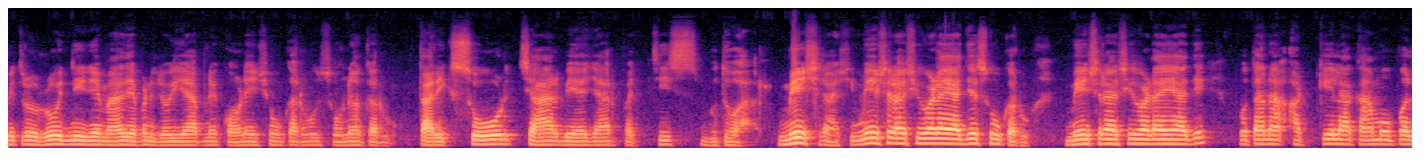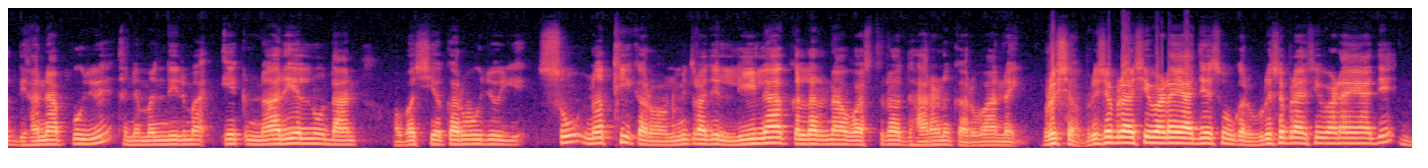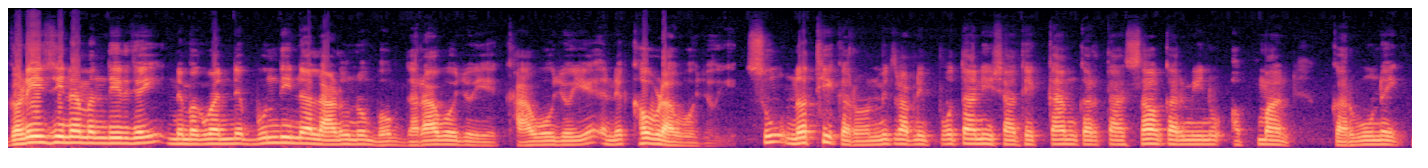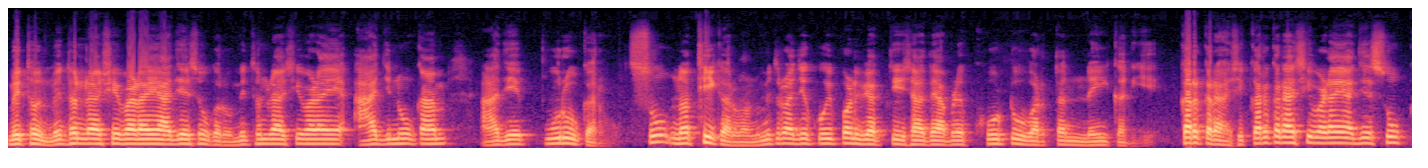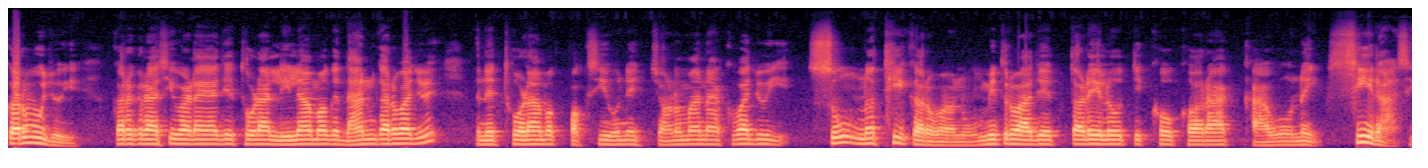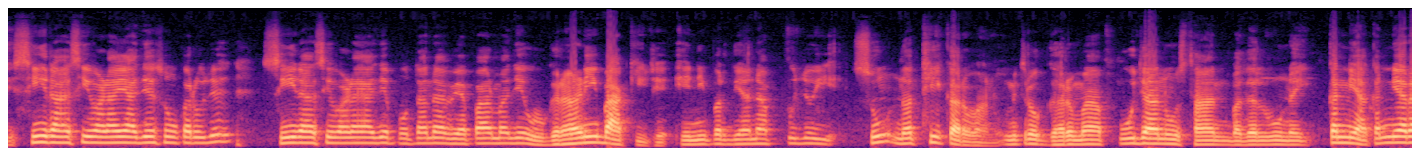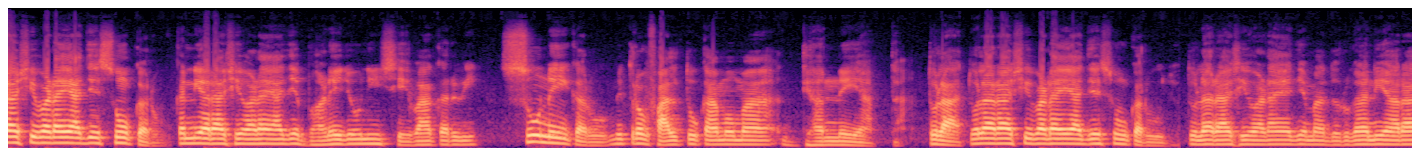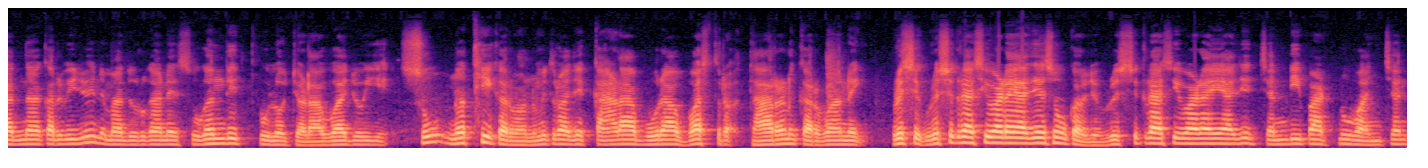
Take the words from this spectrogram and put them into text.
મિત્રો, રોજની જેમ આજે પણ જોઈએ આપણે કોણે શું કરવું, શું ન કરવું. તારીખ સોળ ચાર બે હજાર પચીસ બુધવાર. મેષ રાશિ. મેષ રાશિવાળાએ આજે શું કરવું? મેષ રાશિવાળાએ આજે પોતાના અટકેલા કામો પર ધ્યાન આપવું જોઈએ અને મંદિરમાં એક નારિયેલનું દાન અવશ્ય કરવું જોઈએ. શું નથી કરવાનું? મિત્રો, આજે લીલા કલરના વસ્ત્ર ધારણ કરવા નહીં. વૃષભ વૃષભ રાશિવાળાએ આજે શું કરવું વૃષભ રાશિવાળાએ આજે ગણેશજીના મંદિર જઈ ને ભગવાનને બુંદીના લાડુનો ભોગ ધરાવવો જોઈએ, ખાવો જોઈએ અને ખવડાવવો જોઈએ. શું નથી કરવાનું? મિત્રો, આપણી પોતાની સાથે કામ કરતા સહકર્મીનું અપમાન કરવું નહીં. મિથુન મિથુન રાશિવાળાએ આજે શું કરવું? મિથુન રાશિવાળાએ આજનું કામ આજે પૂરું કરવું. શું નથી કરવાનું? મિત્રો, આજે કોઈ પણ વ્યક્તિ સાથે આપણે ખોટું વર્તન નહીં કરીએ. કર્ક રાશિ, કર્ક રાશિવાળાએ આજે શું કરવું જોઈએ? કર્ક રાશિવાળાએ આજે થોડા લીલા મગ દાન કરવા જોઈએ અને થોડા મગ પક્ષીઓને ચણમાં નાખવા જોઈએ. શું નથી કરવાનું? મિત્રો, આજે તળેલો, તીખો ખોરાક ખાવો નહીં. સિંહ રાશિ. સિંહ રાશિવાળાએ આજે શું કરવું છે? સિંહ રાશિવાળાએ આજે પોતાના વેપારમાં જે ઉઘરાણી બાકી છે, એની પર ધ્યાન આપવું જોઈએ. શું નથી કરવાનું? મિત્રો, ઘરમાં પૂજાનું સ્થાન બદલવું નહીં. કન્યા. કન્યા રાશિવાળાએ આજે શું કરવું? કન્યા રાશિવાળાએ આજે ભાણેજોની સેવા કરવી. શું નહીં કરવું? મિત્રો, ફાલતુ કામોમાં ધ્યાન નહીં આપતા. તુલા તુલા રાશિવાળાએ આજે શું કરવું જોઈએ? તુલા રાશિવાળાએ આજે માં દુર્ગાની આરાધના કરવી જોઈએ ને માં દુર્ગાને સુગંધિત ફૂલો ચડાવવા જોઈએ. શું નથી કરવાનું? મિત્રો, આજે કાળા ભૂરા વસ્ત્ર ધારણ કરવા નહીં. વૃશ્ચિક વૃશ્ચિક રાશિવાળાએ આજે શું કરજો વૃશ્ચિક રાશિવાળાએ આજે ચંડીપાઠનું વાંચન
